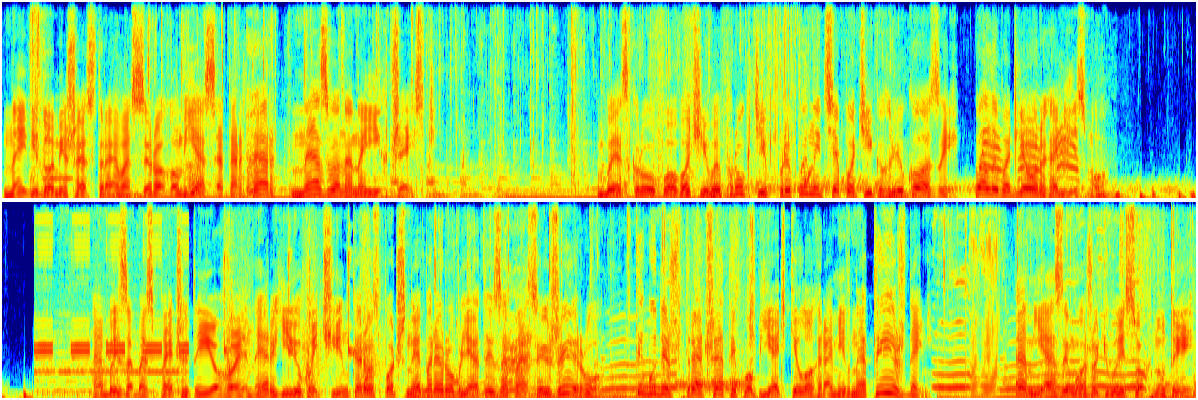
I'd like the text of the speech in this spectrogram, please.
Найвідоміша страва сирого м'яса тартар названа на їх честь. Без круп, овочів і фруктів припиниться потік глюкози, палива для організму. Аби забезпечити його енергію, печінка розпочне переробляти запаси жиру. Ти будеш втрачати по 5 кілограмів на тиждень, а м'язи можуть висохнути.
